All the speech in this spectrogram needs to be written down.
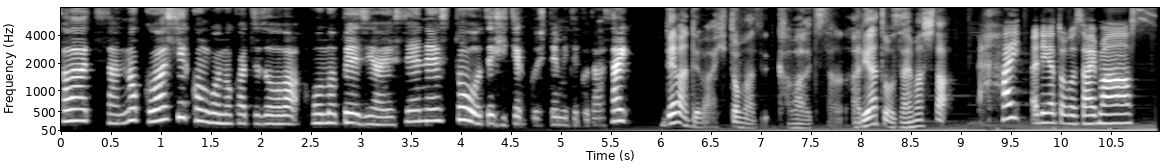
川内さんの詳しい今後の活動は、ホームページや SNS 等をぜひチェックしてみてください。ではでは、ひとまず川内さん、ありがとうございました。はい。ありがとうございます。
